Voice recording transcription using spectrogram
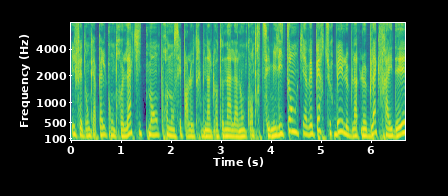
Il fait donc appel contre l'acquittement prononcé par le tribunal cantonal à l'encontre de ces militants qui avaient perturbé le, Black Friday.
